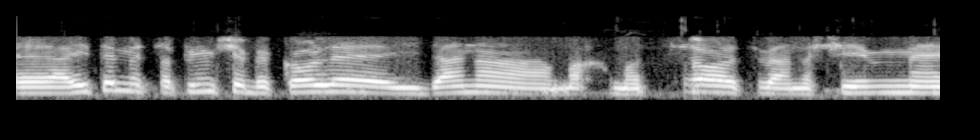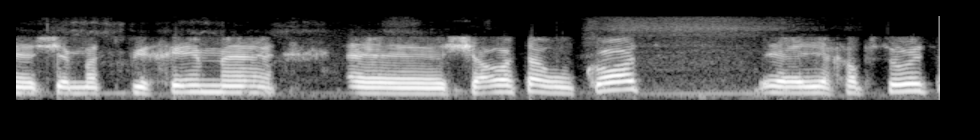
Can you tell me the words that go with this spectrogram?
אה, הייתם מצפים שבכל אה, עידן המחמצות ואנשים שמספיחים אה, שעות ארוכות, יחפשו את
